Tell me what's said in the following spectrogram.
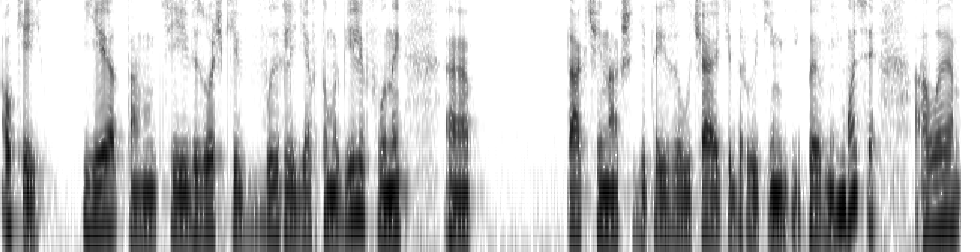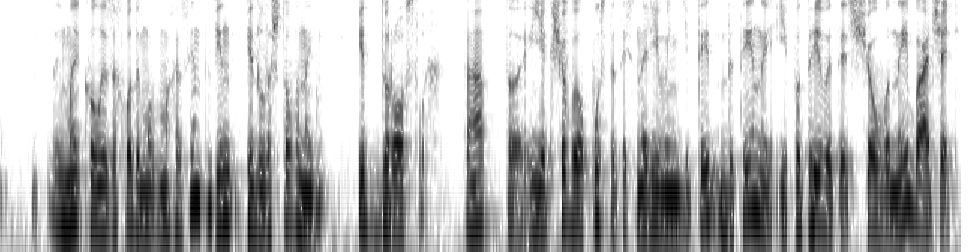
окей, є там ці візочки в вигляді автомобілів, вони. Е, так чи інакше дітей залучають і дарують їм і певні емоції, але ми, коли заходимо в магазин, він підлаштований під дорослих. Та? То якщо ви опуститесь на рівень діти, дитини і подивитесь, що вони бачать,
